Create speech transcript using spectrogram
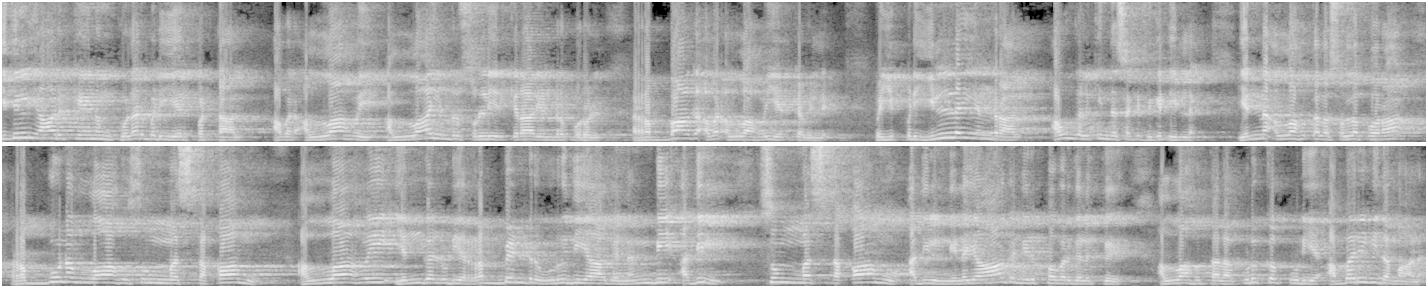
இதில் யாருக்கேனும் குளறுபடி ஏற்பட்டால் அவர் அல்லாஹை அல்லாஹ் என்று சொல்லியிருக்கிறார் என்ற பொருள் ரப்பாக அவர் அல்லாஹை ஏற்கவில்லை. இப்ப இப்படி இல்லை என்றால் அவங்களுக்கு இந்த சர்டிபிகேட் இல்லை. என்ன அல்லாஹு தாலா சொல்ல போறான் ரப்புனல்லாஹு சும்மஸ்தகாமு அல்லாஹை எங்களுடைய ரப் என்று உறுதியாக நம்பி அதில் சும்மஸ்தகாமு அதில் நிலையாக நிற்பவர்களுக்கு அல்லாஹு தாலா கொடுக்கக்கூடிய அபரிவிதமான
